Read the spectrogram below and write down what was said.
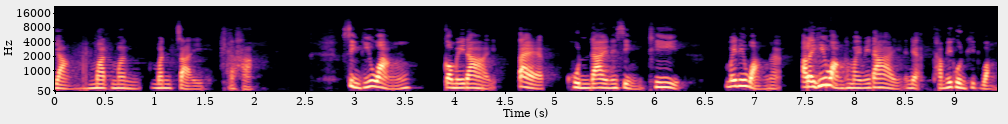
อย่างมัดมันมั่นใจนะคะ สิ่งที่หวังก็ไม่ได้ แต่คุณได้ในสิ่งที่ไม่ได้หวังอะอะไรที่หวังทำไมไม่ได้เนี่ยทำให้คุณผิดหวัง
